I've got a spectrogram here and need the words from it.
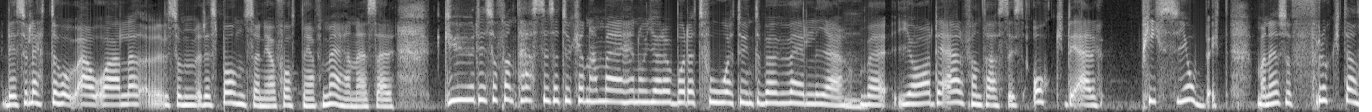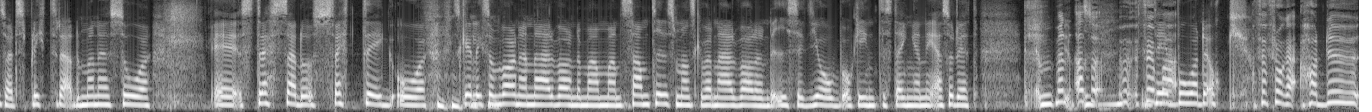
Det är så lätt att, och alla liksom, responsen jag har fått när jag får med henne är så här, Gud det är så fantastiskt att du kan ha med henne och göra båda två, att du inte behöver välja. Bara, Ja, det är fantastiskt och det är pissjobbigt. Man är så fruktansvärt splittrad. Man är så eh, stressad och svettig och ska liksom vara den här närvarande mamman samtidigt som man ska vara närvarande i sitt jobb och inte stänga ner. Alltså det, Men alltså, det är bara, både och. jag fråga, har du,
